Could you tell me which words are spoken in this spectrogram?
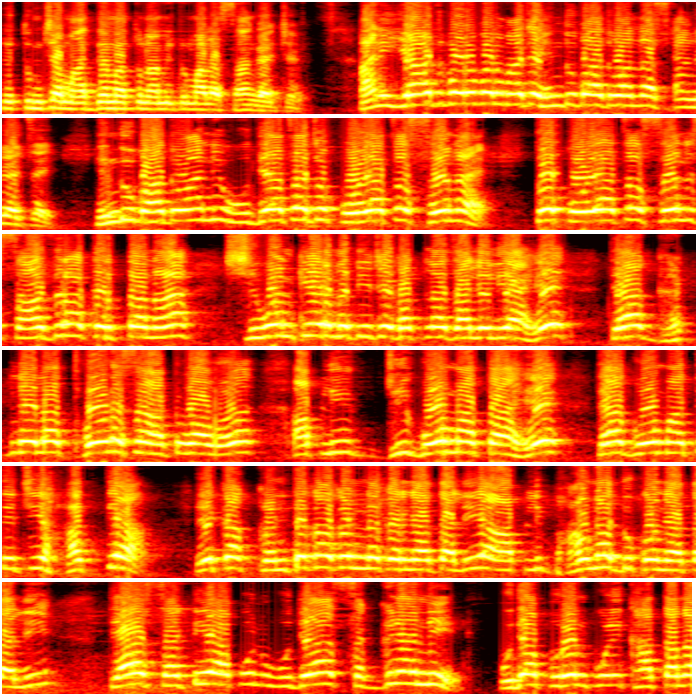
हे तुमच्या माध्यमातून आम्ही तुम्हाला सांगायचंय. आणि याचबरोबर माझ्या हिंदू बांधवांना सांगायचंय. हिंदू बांधवांनी उद्याचा जो पोळ्याचा सण आहे तो पोळ्याचा सण साजरा करताना शिवणखेडमध्ये जी घटना झालेली आहे त्या घटनेला थोडस आठवावं. आपली जी गोमाता आहे त्या गोमातेची हत्या एका कंटकाकडनं करण्यात आली आपली भावना दुखवण्यात आली. त्यासाठी आपण उद्या सगळ्यांनी उद्या पुरणपोळी खाताना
